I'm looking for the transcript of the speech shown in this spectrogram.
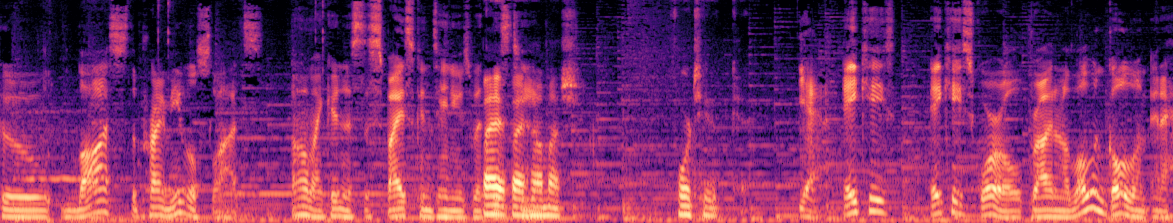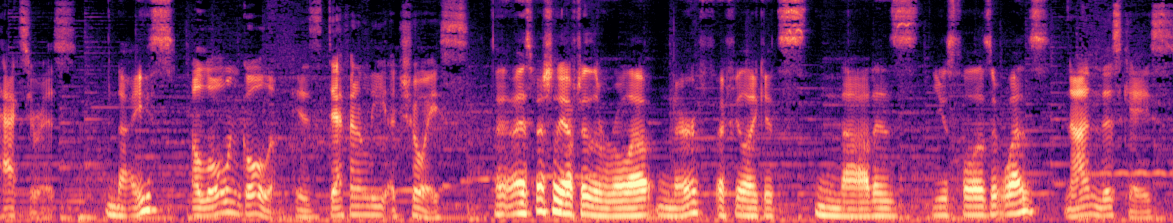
who lost the Primeval slots. Oh my goodness, the spice continues with By this by team. how much? Four two. Okay. Yeah, AK AK Squirrel brought in a Alolan Golem and a Haxorus. Nice. Alolan Golem is definitely a choice. Uh, Especially after the rollout nerf, I feel like it's not as useful as it was. Not in this case.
